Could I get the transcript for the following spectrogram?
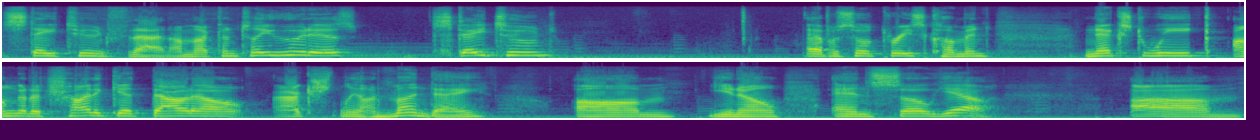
stay tuned for that. I'm not going to tell you who it is. Stay tuned. Episode three is coming next week. I'm going to try to get that out actually on Monday. Um, you know, and so yeah. Um,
